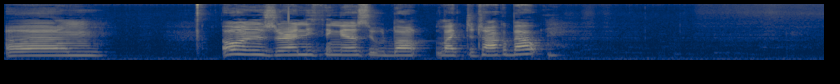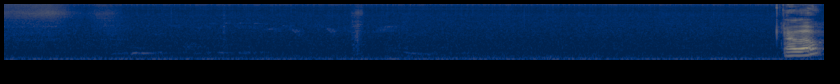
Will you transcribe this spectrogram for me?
Um, oh, and is there anything else you would lo- like to talk about? Hello.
